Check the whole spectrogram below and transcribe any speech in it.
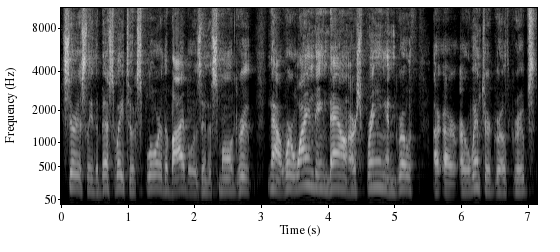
seriously, the best way to explore the Bible is in a small group. Now, we're winding down our spring and growth, our, our, winter growth groups,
